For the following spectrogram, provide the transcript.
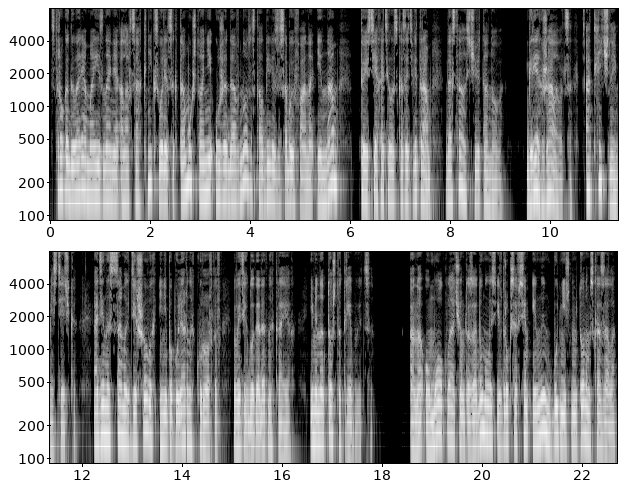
Строго говоря, мои знания о ловцах книг сводятся к тому, что они уже давно застолбили за собой Фана, и нам, то есть я хотела сказать ветрам, досталось Чевитанова. Грех жаловаться. Отличное местечко, один из самых дешевых и непопулярных курортов в этих благодатных краях. Именно то, что требуется. Она умолкла, о чем то задумалась и вдруг совсем иным будничным тоном сказала:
